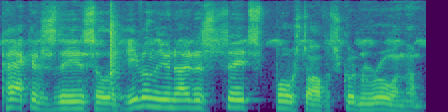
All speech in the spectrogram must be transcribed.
packaged these so that even the United States Post Office couldn't ruin them.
